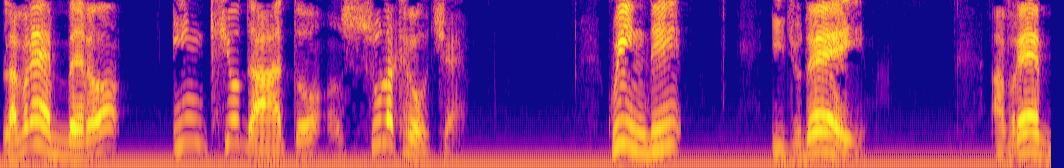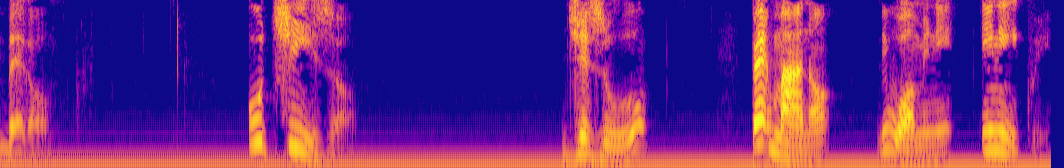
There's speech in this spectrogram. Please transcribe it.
l'avrebbero inchiodato sulla croce. Quindi i giudei avrebbero ucciso Gesù per mano di uomini iniqui,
